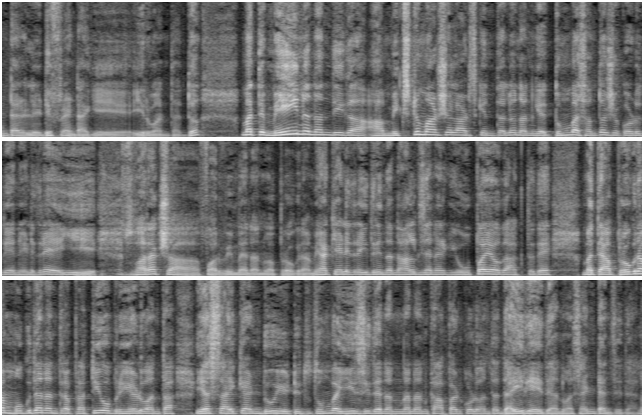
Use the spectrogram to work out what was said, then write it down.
ಎಂಟೈರ್ಲಿ ಡಿಫ್ರೆಂಟ್ ಆಗಿ ಇರುವಂಥದ್ದು ಮತ್ತೆ ಮೇಯ್ನ್ ನಂದೀಗ ಆ ಮಿಕ್ಸ್ಡ್ ಮಾರ್ಷಲ್ ಆರ್ಟ್ಸ್ಗಿಂತಲೂ ನನಗೆ ತುಂಬ ಸಂತೋಷ ಕೊಡೋದು ಏನು ಹೇಳಿದರೆ ಈ ಸ್ವರಕ್ಷಾ ಫಾರ್ ವಿಮೆನ್ ಅನ್ನುವ ಪ್ರೋಗ್ರಾಮ್ ಯಾಕೆ ಹೇಳಿದರೆ ಇದರಿಂದ ನಾಲ್ಕು ಜನರಿಗೆ ಉಪಯೋಗ ಆಗ್ತದೆ. ಮತ್ತೆ ಆ ಪ್ರೋಗ್ರಾಮ್ ಮುಗಿದ ನಂತರ ಪ್ರತಿಯೊಬ್ರು ಹೇಳುವಂತ yes I can do it ಇದು ತುಂಬಾ ಈಸಿ ಇದೆ ನನ್ನ ನನ್ನನ್ನು ಕಾಪಾಡ್ಕೊಳ್ಳುವಂತ ಧೈರ್ಯ ಇದೆ ಅನ್ನುವ ಸೆಂಟೆನ್ಸ್ ಇದೆ ಅಲ್ಲ?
